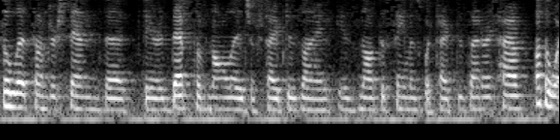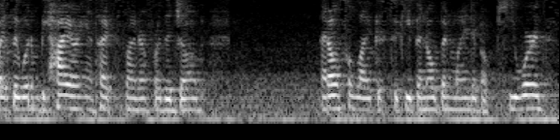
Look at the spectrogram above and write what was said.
So let's understand that their depth of knowledge of type design is not the same as what type designers have. Otherwise, they wouldn't be hiring a type designer for the job. I'd also like us to keep an open mind about keywords.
